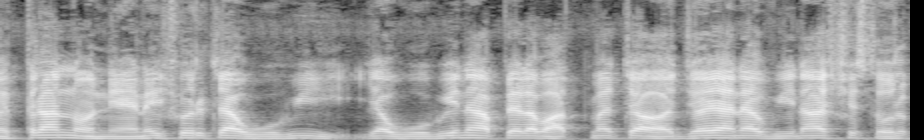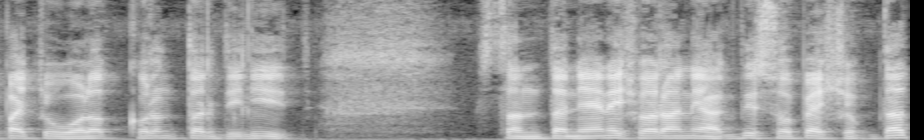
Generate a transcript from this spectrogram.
मित्रांनो ज्ञानेश्वरच्या ओवी या ओवीने आपल्याला बातम्याच्या अजय आणि अविनाशी स्वरूपाची ओळख करून तर दिलीच. संत ज्ञानेश्वरांनी अगदी सोप्या शब्दात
